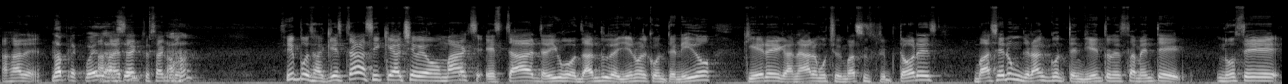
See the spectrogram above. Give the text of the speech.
Ajá, de... Una precuela, ajá, exacto, exacto. Sí, pues aquí está, así que HBO Max está, te digo, dándole lleno el contenido, quiere ganar muchos más suscriptores, va a ser un gran contendiente, honestamente, no sé,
